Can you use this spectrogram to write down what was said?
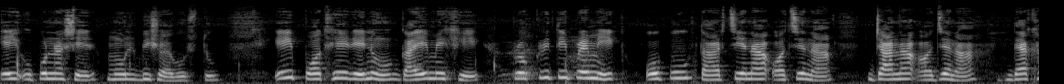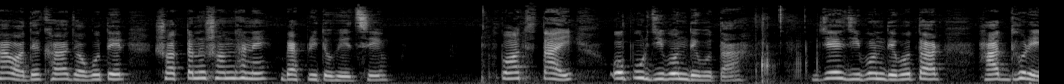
এই উপন্যাসের মূল বিষয়বস্তু। এই পথে রেণু গায়ে মেখে প্রকৃতিপ্রেমিক অপু তার চেনা অচেনা, জানা অজানা, দেখা অদেখা জগতের সত্যানুসন্ধানে ব্যাপৃত হয়েছে। পথ তাই অপুর জীবন দেবতা। যে জীবন দেবতার হাত ধরে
